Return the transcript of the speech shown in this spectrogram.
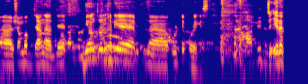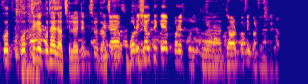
আহ, সম্ভব জানা যে নিয়ন্ত্রণ হারিয়ে আহ, উল্টে পড়ে গেছে। এরা থেকে কোথায় যাচ্ছিল? এটা কিছু বরিশাল থেকে ফরিদপুর আহ, যাওয়ার পথে ঘটনাটা ঘটে।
